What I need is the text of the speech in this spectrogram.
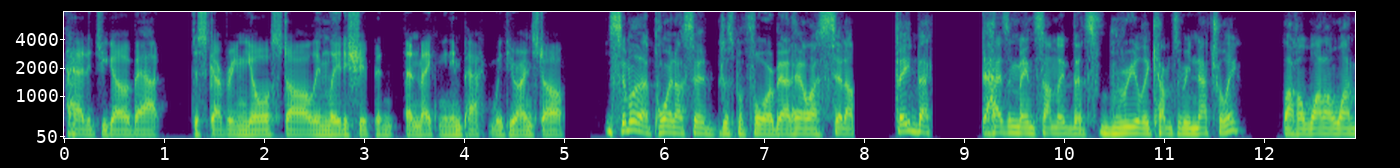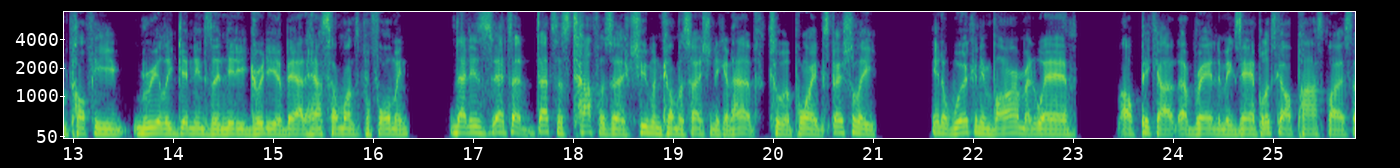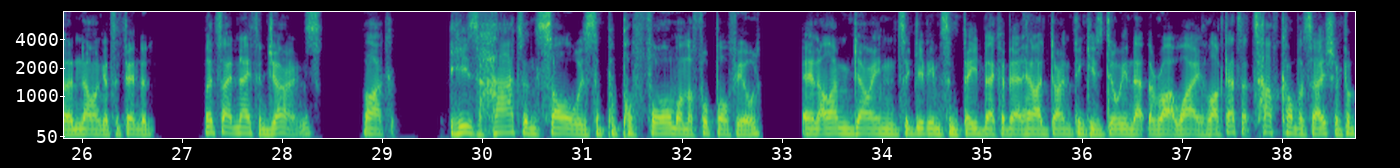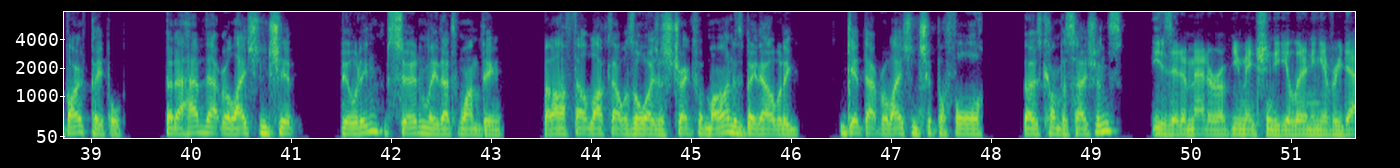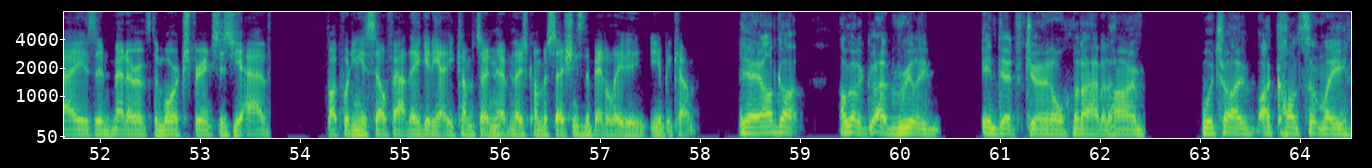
how did you go about discovering your style in leadership and, and making an impact with your own style? Similar to that point I said just before about how I set up feedback hasn't been something that's really come to me naturally. Like a one-on-one coffee, really getting into the nitty gritty about how someone's performing. That is that's a that's as tough as a human conversation you can have to a point, especially in a working environment where I'll pick out a random example. Let's go past player so no one gets offended. Let's say Nathan Jones, like his heart and soul is to p- perform on the football field. And I'm going to give him some feedback about how I don't think he's doing that the right way. Like that's a tough conversation for both people. But to have that relationship building, certainly that's one thing. But I felt like that was always a strength of mine is being able to get that relationship before those conversations. Is it a matter of, you mentioned that you're learning every day. Is it a matter of the more experiences you have by putting yourself out there, getting out of your comfort zone and having those conversations, the better leader you become? Yeah, I've got, I've got a, a really in-depth journal that I have at home, which I, I constantly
